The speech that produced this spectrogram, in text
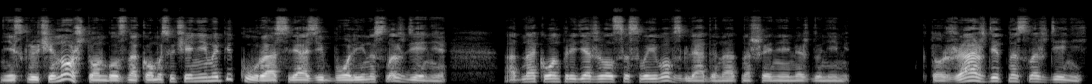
не исключено, что он был знаком с учением Эпикура о связи боли и наслаждения, однако он придерживался своего взгляда на отношения между ними. Кто жаждет наслаждений,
